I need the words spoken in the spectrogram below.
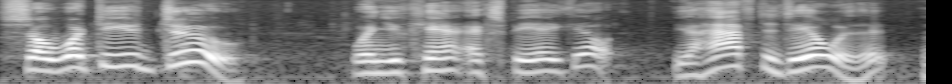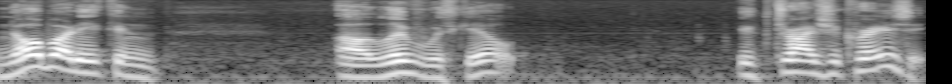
So what do you do when you can't expiate guilt? You have to deal with it. Nobody can uh, live with guilt. It drives you crazy.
